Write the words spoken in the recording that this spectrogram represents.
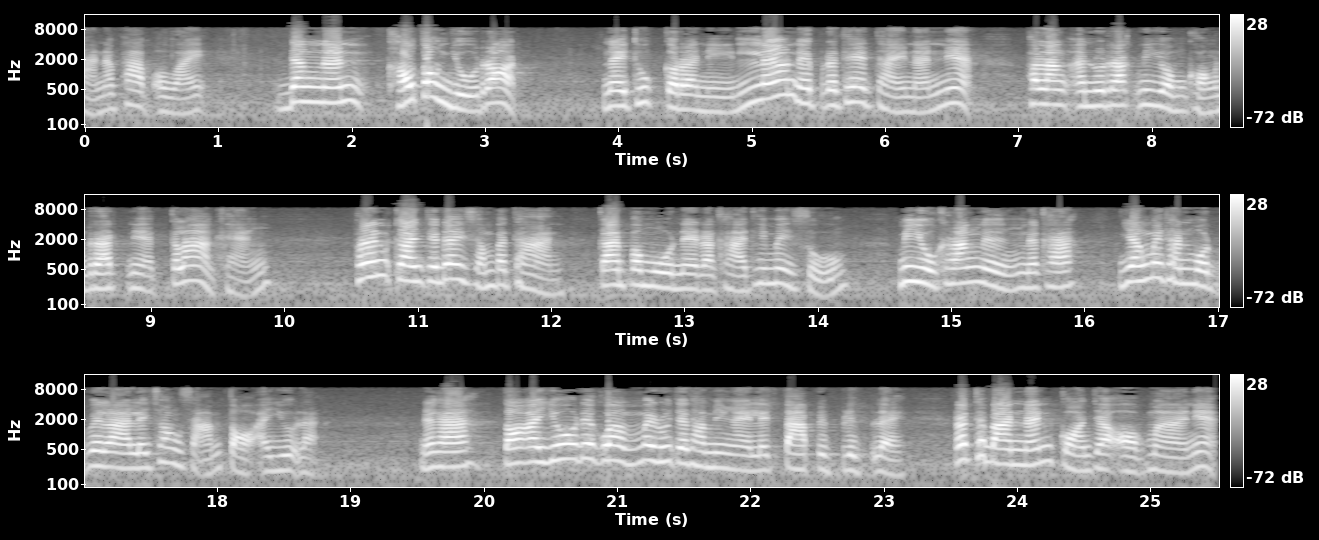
ถานภาพเอาไว้ ดังนั้นเขาต้องอยู่รอดในทุกกรณี แล้วในประเทศไทยนั้นเนี่ยพลังอนุรักษ์นิยมของรัฐเนี่ยกล้าแข็ง เพราะฉะนั้นการจะได้สัมปทานการประมูลในราคาที่ไม่สูง มีอยู่ครั้งหนึ่งนะคะ ยังไม่ทันหมดเวลาเลยช่องสามต่ออายุละนะคะ ต่ออายุเรียกว่าไม่รู้จะทำยังไงเลยตาปริบๆเลย รัฐบาลนั้นก่อนจะออกมาเนี่ย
